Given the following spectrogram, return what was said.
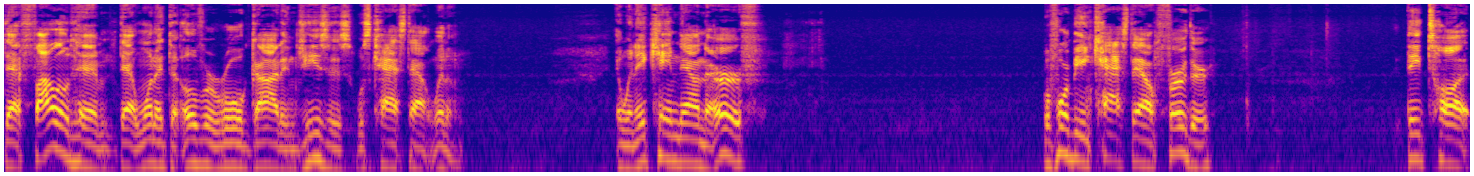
that followed him that wanted to overrule God and Jesus was cast out with him. And when they came down to earth, before being cast down further, they taught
